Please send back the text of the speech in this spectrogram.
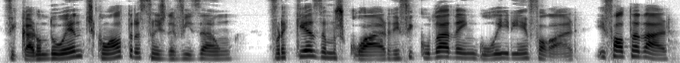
ficaram doentes com alterações da visão, fraqueza muscular, dificuldade em engolir e em falar e falta de ar.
